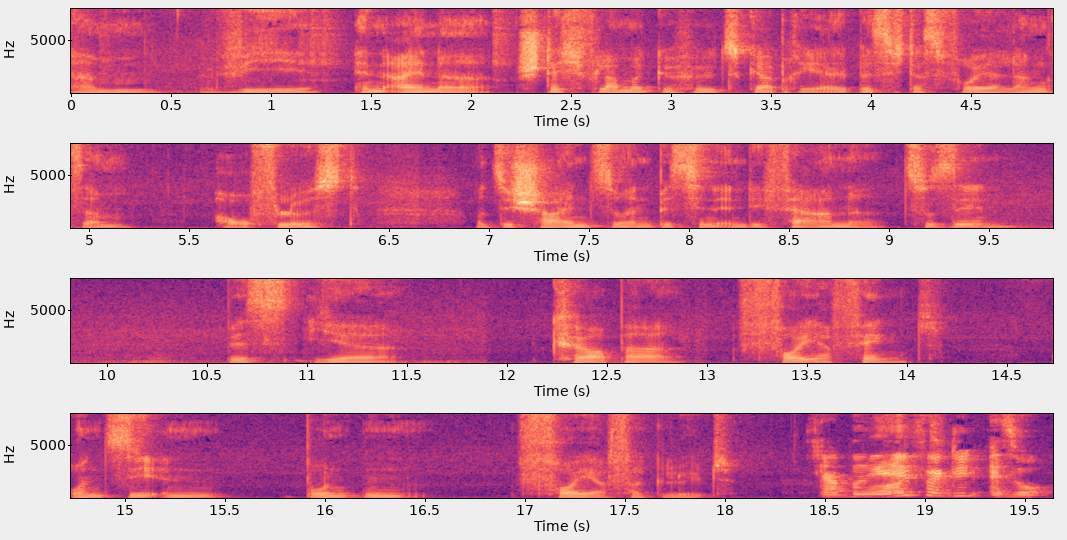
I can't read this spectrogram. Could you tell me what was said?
ähm, wie in eine Stechflamme gehüllt, Gabrielle, bis sich das Feuer langsam auflöst. Und sie scheint so ein bisschen in die Ferne zu sehen, bis ihr Körper Feuer fängt und sie in bunten Feuer verglüht. Gabriel vergliedert. Also,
